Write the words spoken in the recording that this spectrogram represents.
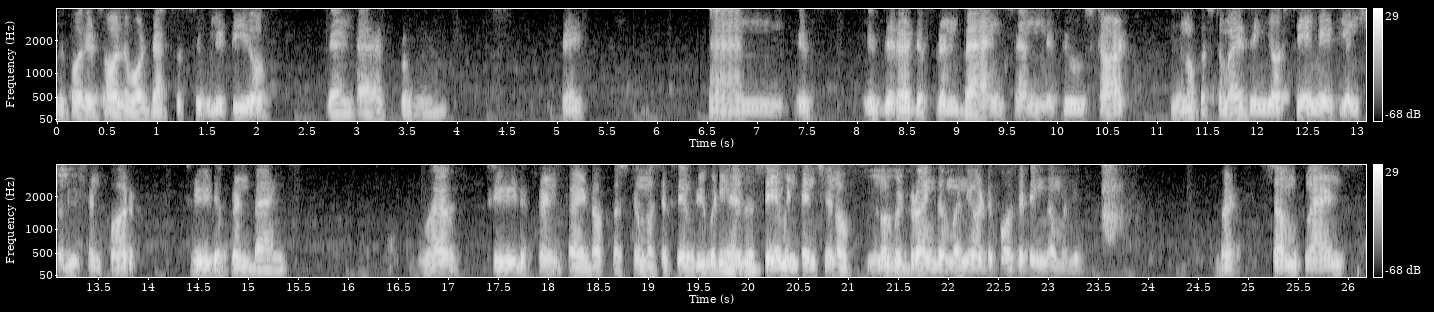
because it's all about the accessibility of the entire program, right? And if if there are different banks and if you start you know customizing your same atm solution for three different banks who have three different kind of customer sets everybody has the same intention of you know withdrawing the money or depositing the money but some clients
